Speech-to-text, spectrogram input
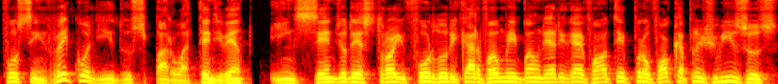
fossem recolhidos para o atendimento. Incêndio destrói forno de carvão em Balneário Gaivota e provoca prejuízos.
